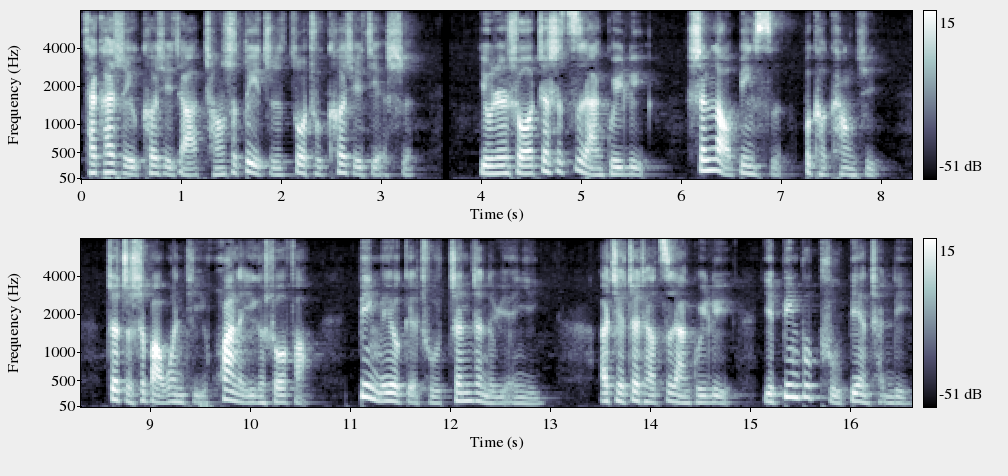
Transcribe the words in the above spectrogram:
才开始有科学家尝试对之做出科学解释。有人说这是自然规律，生老病死不可抗拒。这只是把问题换了一个说法，并没有给出真正的原因。而且这条自然规律也并不普遍成立。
